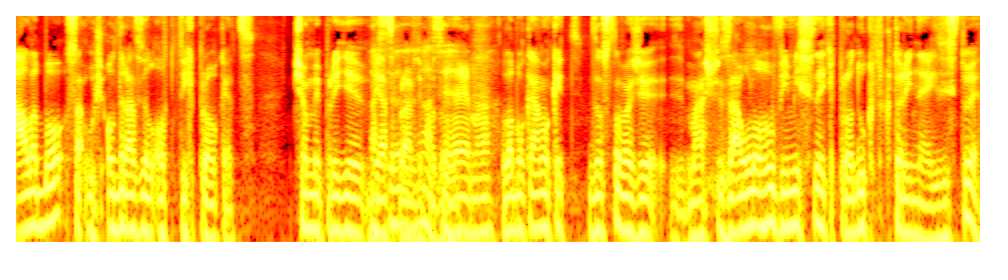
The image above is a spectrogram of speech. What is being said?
alebo sa už odrazil od tých Prokets čo mi príde viac Asi- pravdepodobné. asi hej, no. Lebo kámo, keď doslova, že máš za úlohu vymyslieť produkt, ktorý neexistuje,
